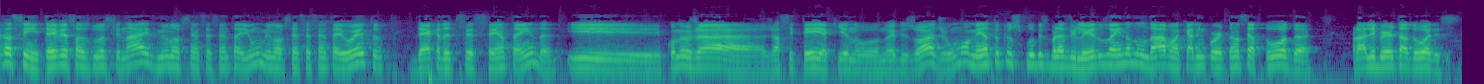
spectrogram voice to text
Mas assim, teve essas duas finais, 1961, 1968, década de 60 ainda, e como eu já, já citei aqui no, no episódio, um momento que os clubes brasileiros ainda não davam aquela importância toda para Libertadores.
